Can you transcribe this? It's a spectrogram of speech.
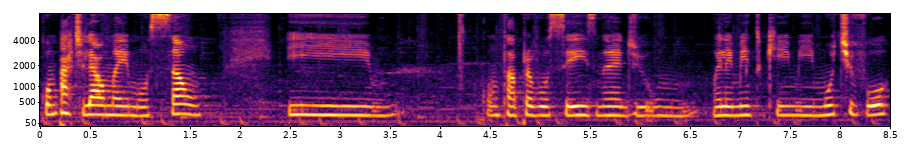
compartilhar uma emoção e contar para vocês, né, de um, um elemento que me motivou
